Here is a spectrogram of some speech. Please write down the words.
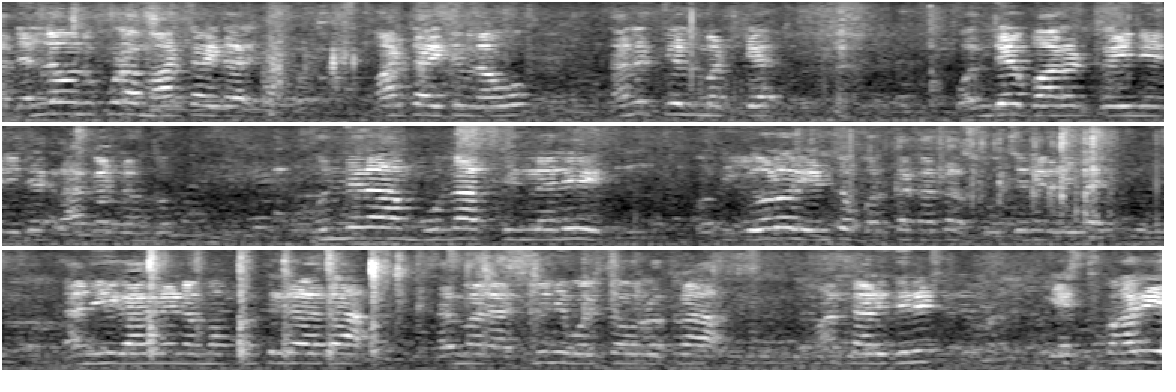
ಅದೆಲ್ಲವನ್ನು ಕೂಡ ಮಾಡ್ತಾ ಇದ್ದಾರೆ. ಮಾಡ್ತಾ ಇದ್ದೀವಿ ನಾವು. ನನಗೆ ತಿಳಿದ ಮಟ್ಟಿಗೆ ಒಂದೇ ಭಾರತ್ ಟ್ರೈನ್ ಏನಿದೆ ರಾಘಣ್ಣಂದು ಮುಂದಿನ ಮೂರ್ನಾಲ್ಕು ತಿಂಗಳಲ್ಲಿ ಏಳು, ಎಂಟು ಬರ್ತಕ್ಕಂಥ ಸೂಚನೆಗಳಿವೆ. ನಾನು ಈಗಾಗಲೇ ನಮ್ಮ ಮಂತ್ರಿಗಳಾದ ಸನ್ಮಾನ್ ಅಶ್ವಿನಿ ವೈಷ್ಣವ್ ಅವ್ರ ಹತ್ರ ಮಾತಾಡಿದ್ದೀನಿ. ಎಷ್ಟು ಬಾರಿ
